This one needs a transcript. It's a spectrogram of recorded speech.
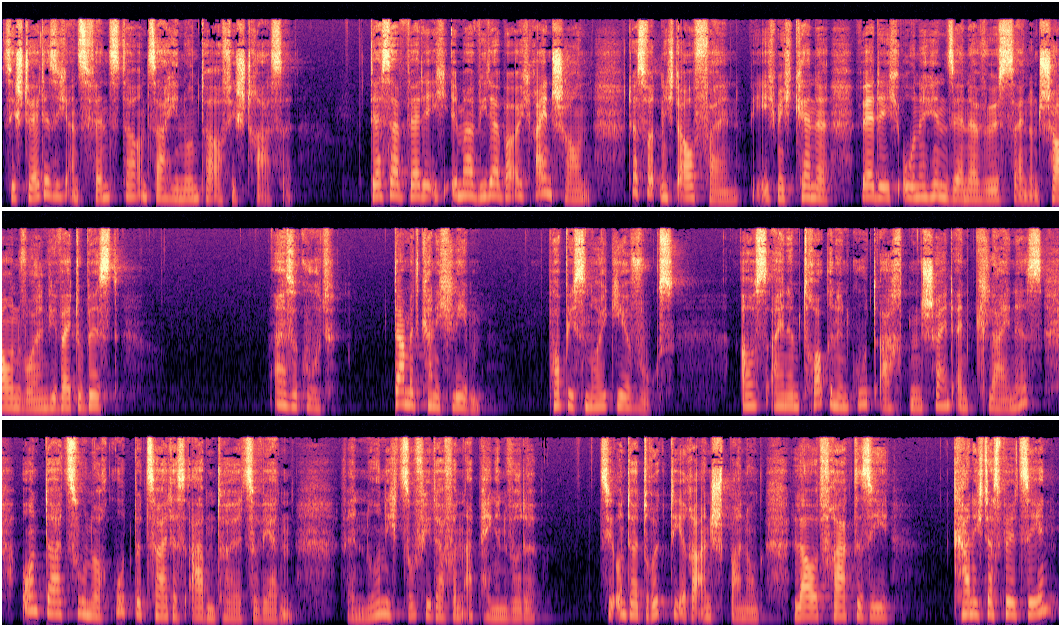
Sie stellte sich ans Fenster und sah hinunter auf die Straße. Deshalb werde ich immer wieder bei euch reinschauen. Das wird nicht auffallen. Wie ich mich kenne, werde ich ohnehin sehr nervös sein und schauen wollen, wie weit du bist. Also gut, damit kann ich leben. Poppys Neugier wuchs. Aus einem trockenen Gutachten scheint ein kleines und dazu noch gut bezahltes Abenteuer zu werden, wenn nur nicht so viel davon abhängen würde. Sie unterdrückte ihre Anspannung. Laut fragte sie, kann ich das Bild sehen?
